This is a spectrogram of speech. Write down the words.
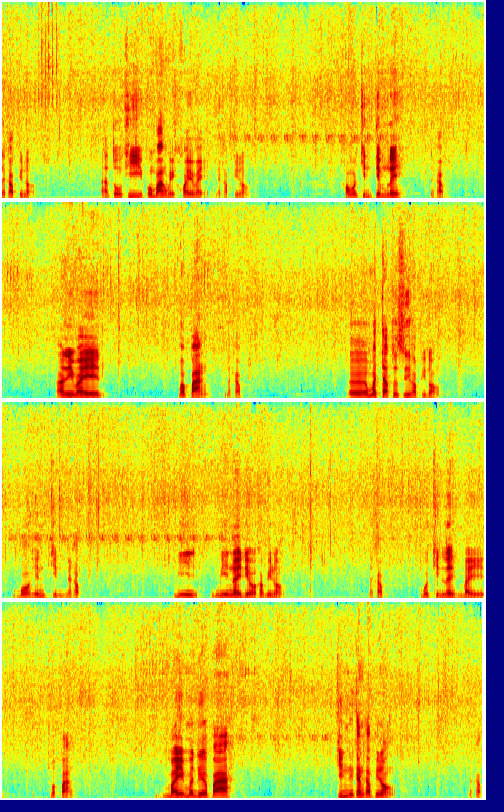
นะครับพี่น้องอตรงที่ผมว่างใบไข่ไว้นะครับพี่น้องเขาว่ากินเต็มเลยนะครับ อันนี้ใบมะปางนะครับ เออมาจับซื้อครับพี่น้องบ่เห็นกลิ่นนะครับ มีมีหน่อยเดียวครับพี่น้องนะครับบ่กินเลยใบมะปางใบมะเดือปลากินคือกันครับพี่น้องนะครับ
